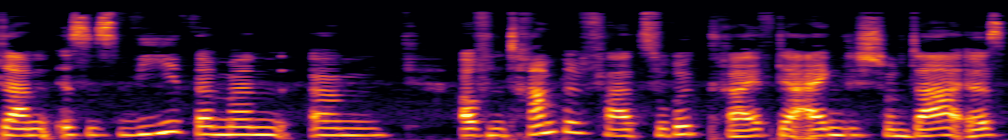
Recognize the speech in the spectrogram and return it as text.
dann ist es wie, wenn man ähm, auf einen Trampelpfad zurückgreift, der eigentlich schon da ist,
